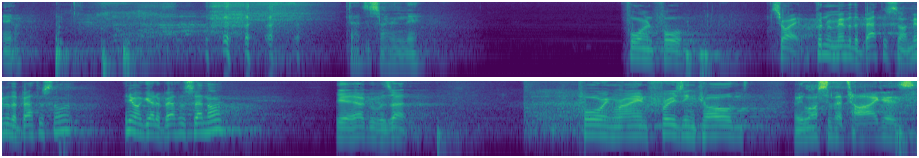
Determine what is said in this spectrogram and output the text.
Anyway. That's the sign in there. Four and four. Sorry, couldn't remember the Bathurst night. Remember the Bathurst night? Anyone go to Bathurst that night? Yeah, how good was that? Pouring rain, freezing cold. We lost to the Tigers.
